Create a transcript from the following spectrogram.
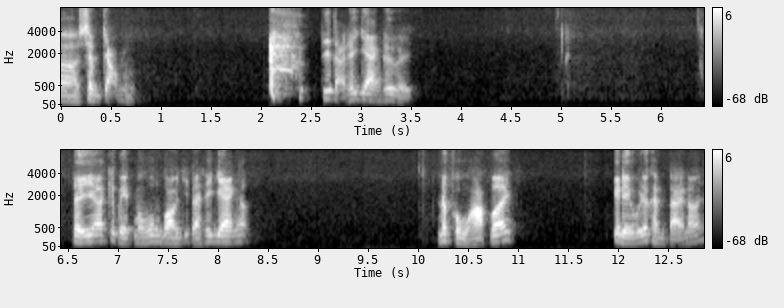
uh, xem trọng trí tuệ thế gian thưa quý vị. Thì ờ, cái việc mà vun bồi trí tuệ thế gian đó, nó phù hợp với cái điều của đức hành tệ nói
